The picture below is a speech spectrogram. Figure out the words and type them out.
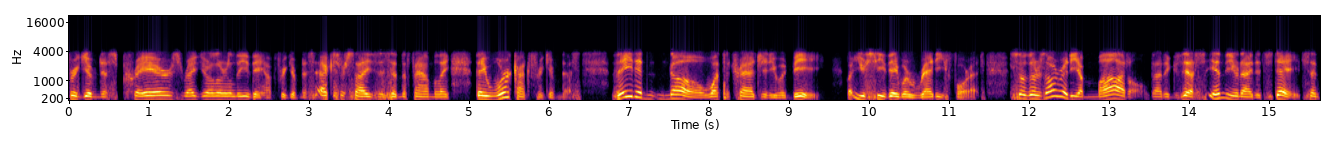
forgiveness prayers regularly. They have forgiveness exercises in the family. They work on forgiveness. They didn't know what the tragedy would be, but you see, they were ready for it. So there's already a model that exists in the United States. And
